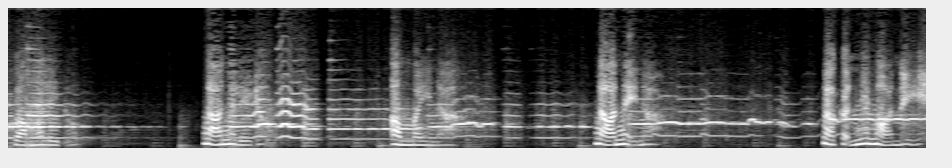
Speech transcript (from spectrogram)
నాకు అమ్మ లేదు నాన్న లేడు అమ్మైనా నాన్నైనా నాకన్నీ మా అన్నయ్యే.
